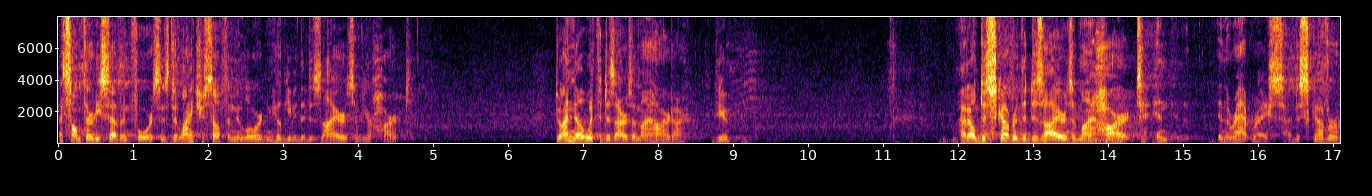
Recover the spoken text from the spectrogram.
Uh, Psalm 37 4 says, Delight yourself in the Lord, and He'll give you the desires of your heart. Do I know what the desires of my heart are? Do you? I don't discover the desires of my heart in, in the rat race. I discover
